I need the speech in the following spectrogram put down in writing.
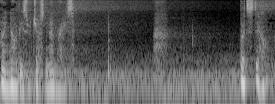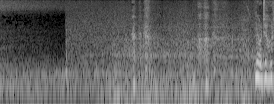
I know these are just memories. But still. No, don't.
